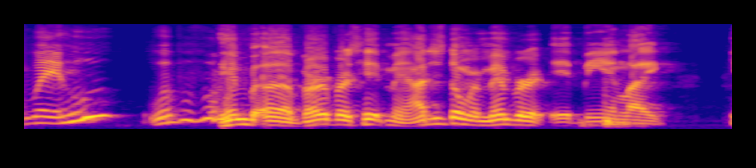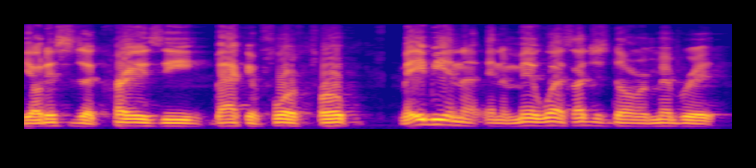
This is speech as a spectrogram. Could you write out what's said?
Wait, who? What performance? him, uh, Verb versus Hitman. I just don't remember it being like, yo, this is a crazy back and forth pro. Maybe in the in the Midwest, I just don't remember it.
